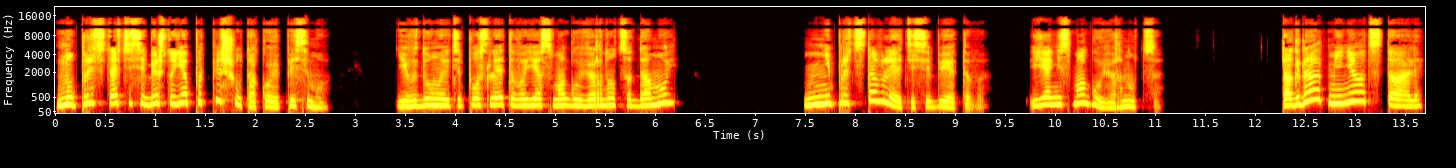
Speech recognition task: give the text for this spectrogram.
ну представьте себе, что я подпишу такое письмо. И вы думаете, после этого я смогу вернуться домой? Не представляйте себе этого. Я не смогу вернуться. Тогда от меня отстали.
